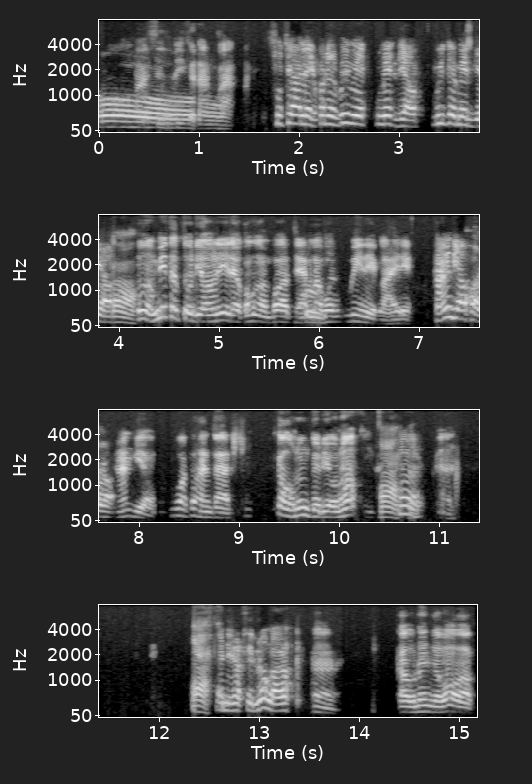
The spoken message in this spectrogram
โอ้มาซื้อมีกระดาษวางสุดท้ายเลขเพิ่นมีเม็ดเม็ดเดียวมีแต่เม็ดเดียวอะเออมีแต่ตัวเดียวนี่แหละของพ่อแสนเราไม่เด็กหลายเด็กหางเดียวพอหรอกอันเดียวว่าทางการเก้าหนึ่งตัวเดียวเนาะ อะเอออะอันนี้เราขึ้นลงแล้ว เออเก้าหนึ่งก็ว่าออก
